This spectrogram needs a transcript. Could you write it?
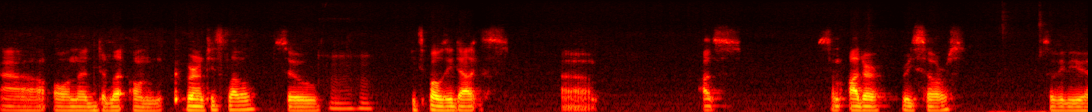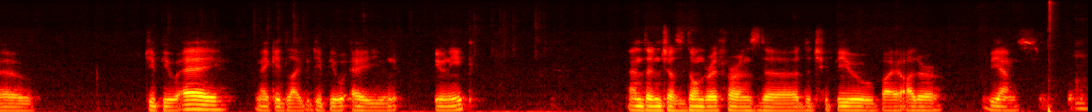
uh, on a on Kubernetes level. So Mm-hmm. expose it as uh, as some other resource. So if you have GPU A, make it like GPU A uni- unique, and then just don't reference the the GPU by other VMs. Mhm.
